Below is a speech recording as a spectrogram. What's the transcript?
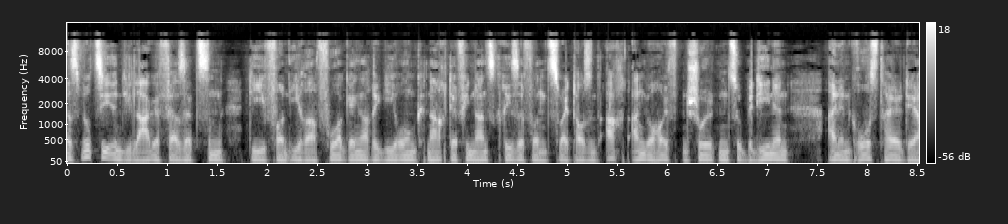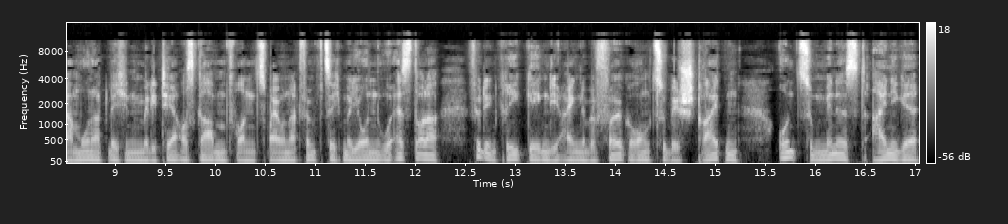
es wird sie in die Lage versetzen, die von ihrer Vorgängerregierung nach der Finanzkrise von 2008 angehäuften Schulden zu bedienen, einen Großteil der monatlichen Militärausgaben von 250 Millionen US-Dollar für den Krieg gegen die eigene Bevölkerung zu bestreiten und zumindest einige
